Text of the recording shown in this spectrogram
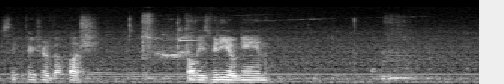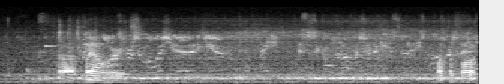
Let's take a picture of the hush. All these video game uh, play on words. is What the fuck?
